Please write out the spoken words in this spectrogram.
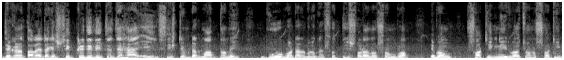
যেখানে তারা এটাকে স্বীকৃতি দিচ্ছে যে হ্যাঁ এই সিস্টেমটার মাধ্যমে ভুয়ো ভোটারগুলোকে সত্যি সরানো সম্ভব এবং সঠিক নির্বাচন, সঠিক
